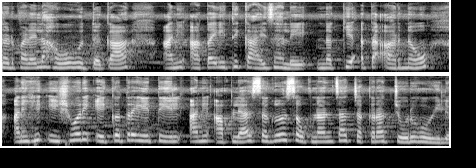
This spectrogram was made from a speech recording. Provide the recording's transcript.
तडफडायला हवं होतं का? आणि आता इथे काय झाले? नक्की आता अर्णव आणि हे ईश्वरी एकत्र येतील आणि आपल्या सगळं स्वप्नांचा चक्रात चोर होईल.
